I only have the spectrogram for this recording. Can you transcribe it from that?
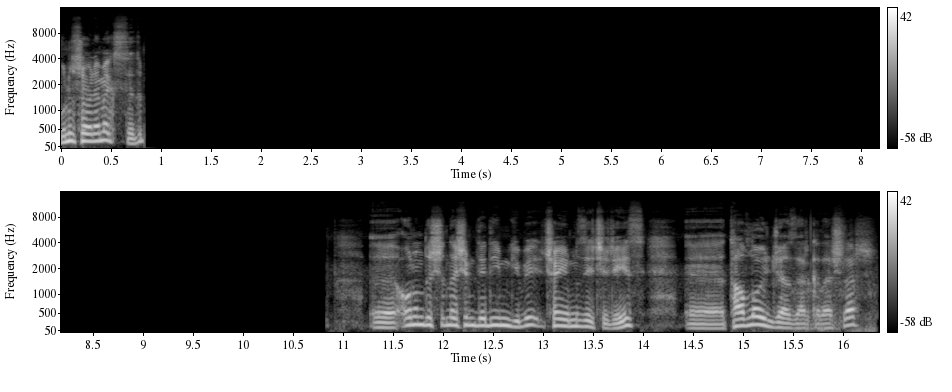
Bunu söylemek istedim. Ee, onun dışında şimdi dediğim gibi çayımızı içeceğiz. Ee, tavla oynayacağız arkadaşlar.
